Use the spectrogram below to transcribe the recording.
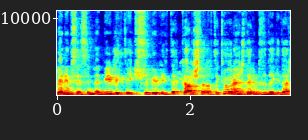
benim sesimle birlikte ikisi birlikte karşı taraftaki öğrencilerimize de gider.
